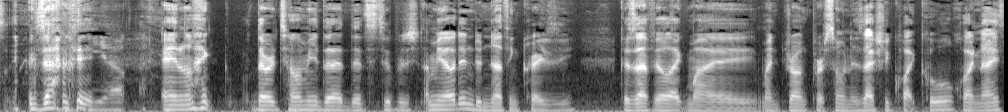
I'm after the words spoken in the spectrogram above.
exactly. yep. And like they were telling me that that stupid. Sh- I mean, I didn't do nothing crazy, because I feel like my my drunk persona is actually quite cool, quite nice.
